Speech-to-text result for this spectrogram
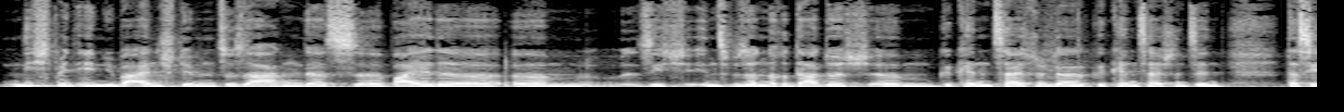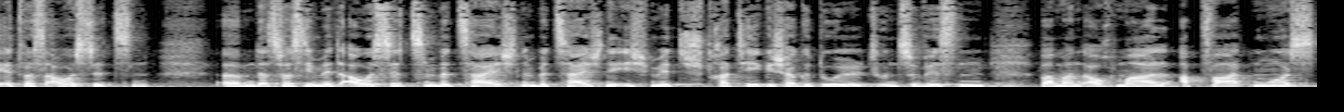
nicht mit Ihnen übereinstimmen zu sagen, dass äh, beide ähm, sich insbesondere dadurch ähm, gekennzeichnet oder gekennzeichnet sind, dass sie etwas aussitzen. Ähm, das, was Sie mit Aussitzen bezeichnen, bezeichne ich mit strategischer Geduld und zu wissen, wann man auch mal abwarten muss,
